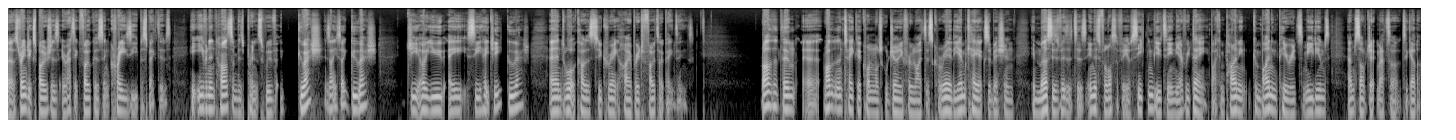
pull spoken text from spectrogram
uh, strange exposures, erratic focus, and crazy perspectives. He even enhanced some of his prints with gouache, is that you say? Gouache? G O U A C H E, gouache, and watercolors to create hybrid photo paintings. Rather than uh, rather than take a chronological journey through Leiter's career, the MK exhibition immerses visitors in his philosophy of seeking beauty in the everyday by combining combining periods, mediums, and subject matter together.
